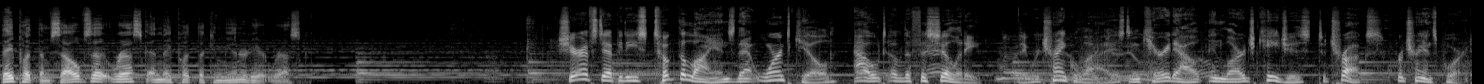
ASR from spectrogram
they put themselves at risk and they put the community at risk. Sheriff's deputies took the lions that weren't killed out of the facility. They were tranquilized and carried out in large cages to trucks for transport.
